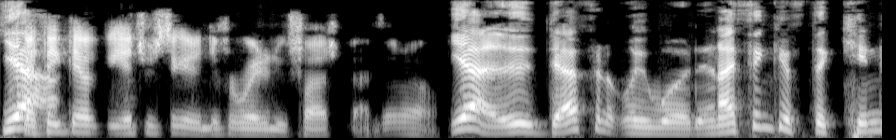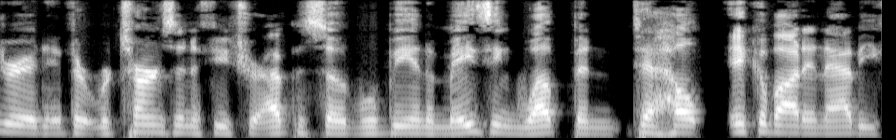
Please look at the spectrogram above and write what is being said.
Yeah. I think that would be interesting in a different way to do flashbacks. I don't know. Yeah, it definitely would. And I think if the Kindred, if it returns in a future episode, will be an amazing weapon to help Ichabod and Abby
